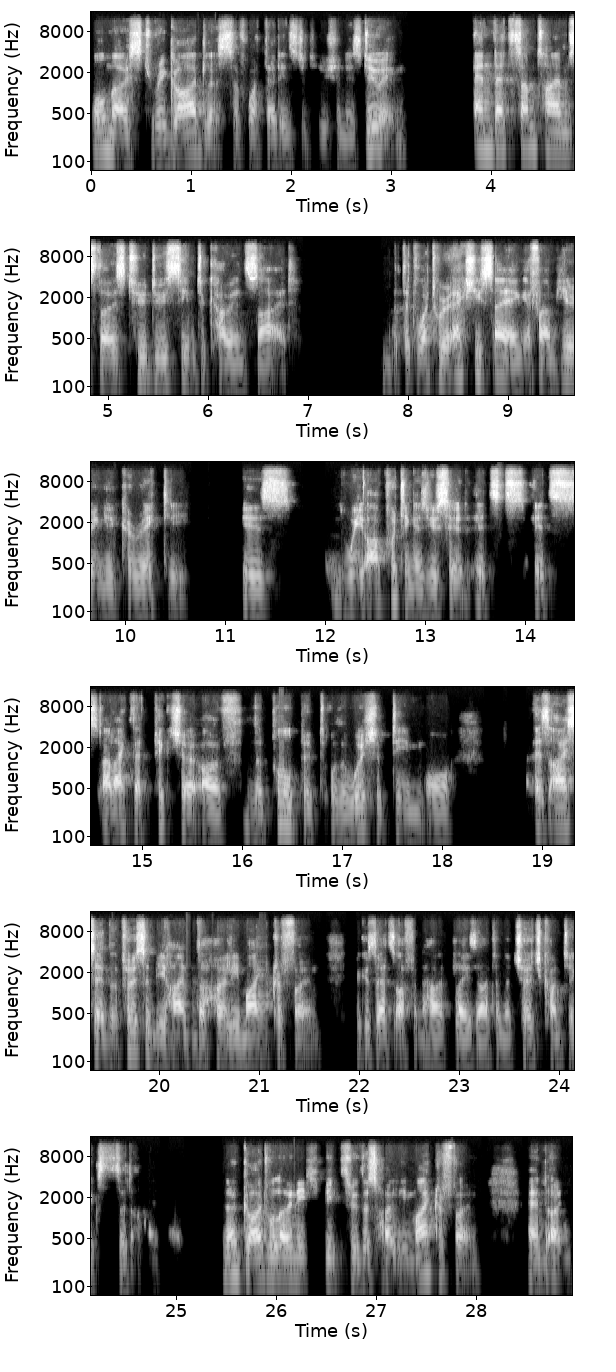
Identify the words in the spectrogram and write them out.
almost regardless of what that institution is doing, and that sometimes those two do seem to coincide. But that what we're actually saying, if I'm hearing you correctly, is we are putting, as you said, it's it's. I like that picture of the pulpit or the worship team, or as I say, the person behind the holy microphone, because that's often how it plays out in the church contexts that I you know, God will only speak through this holy microphone, and only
